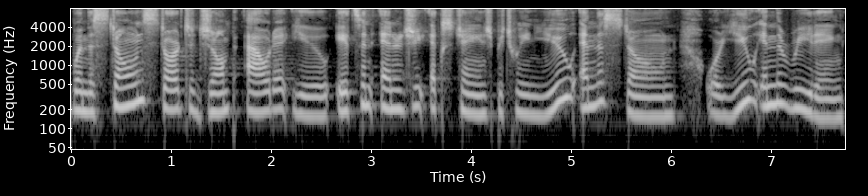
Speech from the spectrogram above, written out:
when the stones start to jump out at you, it's an energy exchange between you and the stone or you in the reading.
